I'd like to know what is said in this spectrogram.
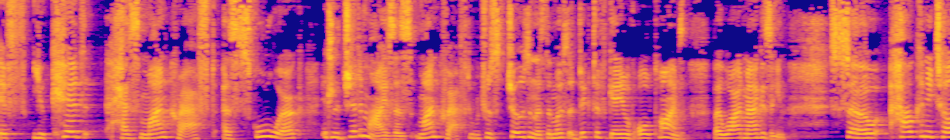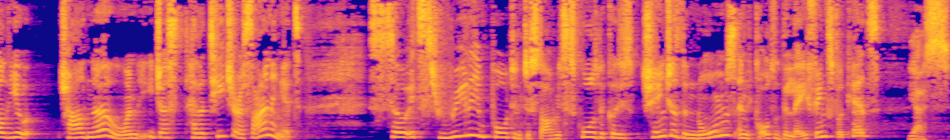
if your kid has Minecraft as schoolwork, it legitimizes Minecraft, which was chosen as the most addictive game of all times by Wired magazine. So how can you tell your child no when he just had a teacher assigning it? So it's really important to start with schools because it changes the norms and it also delay things for kids. Yes.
